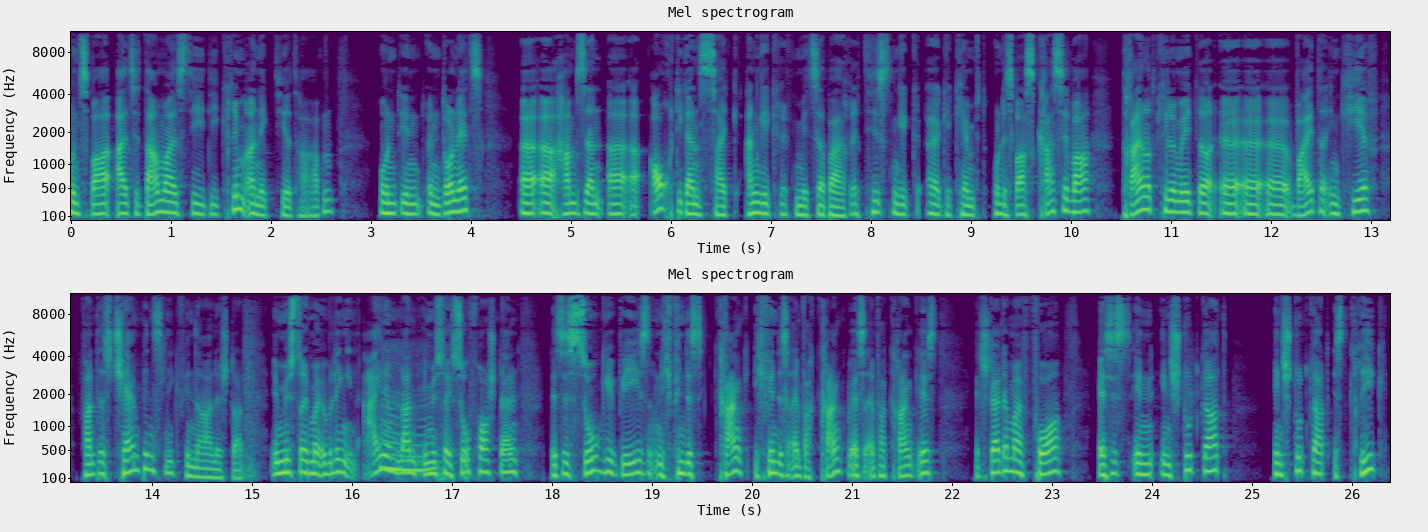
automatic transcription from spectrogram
Und zwar, als sie damals die, die Krim annektiert haben. Und in, in Donetsk äh, äh, haben sie dann äh, äh, auch die ganze Zeit angegriffen, mit Separatisten ge äh, gekämpft. Und es war das Krasse war, 300 Kilometer äh, weiter in Kiew fand das Champions League Finale statt. Ihr müsst euch mal überlegen, in einem mhm. Land, ihr müsst euch so vorstellen, das ist so gewesen und ich finde es krank, ich finde es einfach krank, weil es einfach krank ist. Jetzt stellt euch mal vor, es ist in, in Stuttgart, in Stuttgart ist Krieg,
